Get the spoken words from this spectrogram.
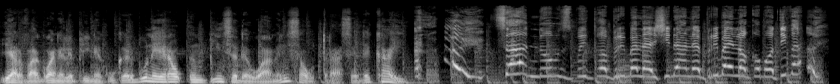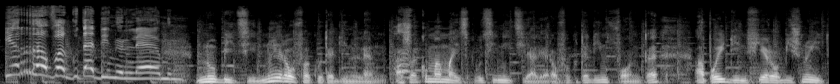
iar vagoanele pline cu cărbune erau împinse de oameni sau trase de cai. Să nu-mi spui că primele șine ale primei locomotive erau făcute din lemn Nu biții, nu erau făcute din lemn, așa cum am mai spus inițial, erau făcute din fontă, apoi din fier obișnuit.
